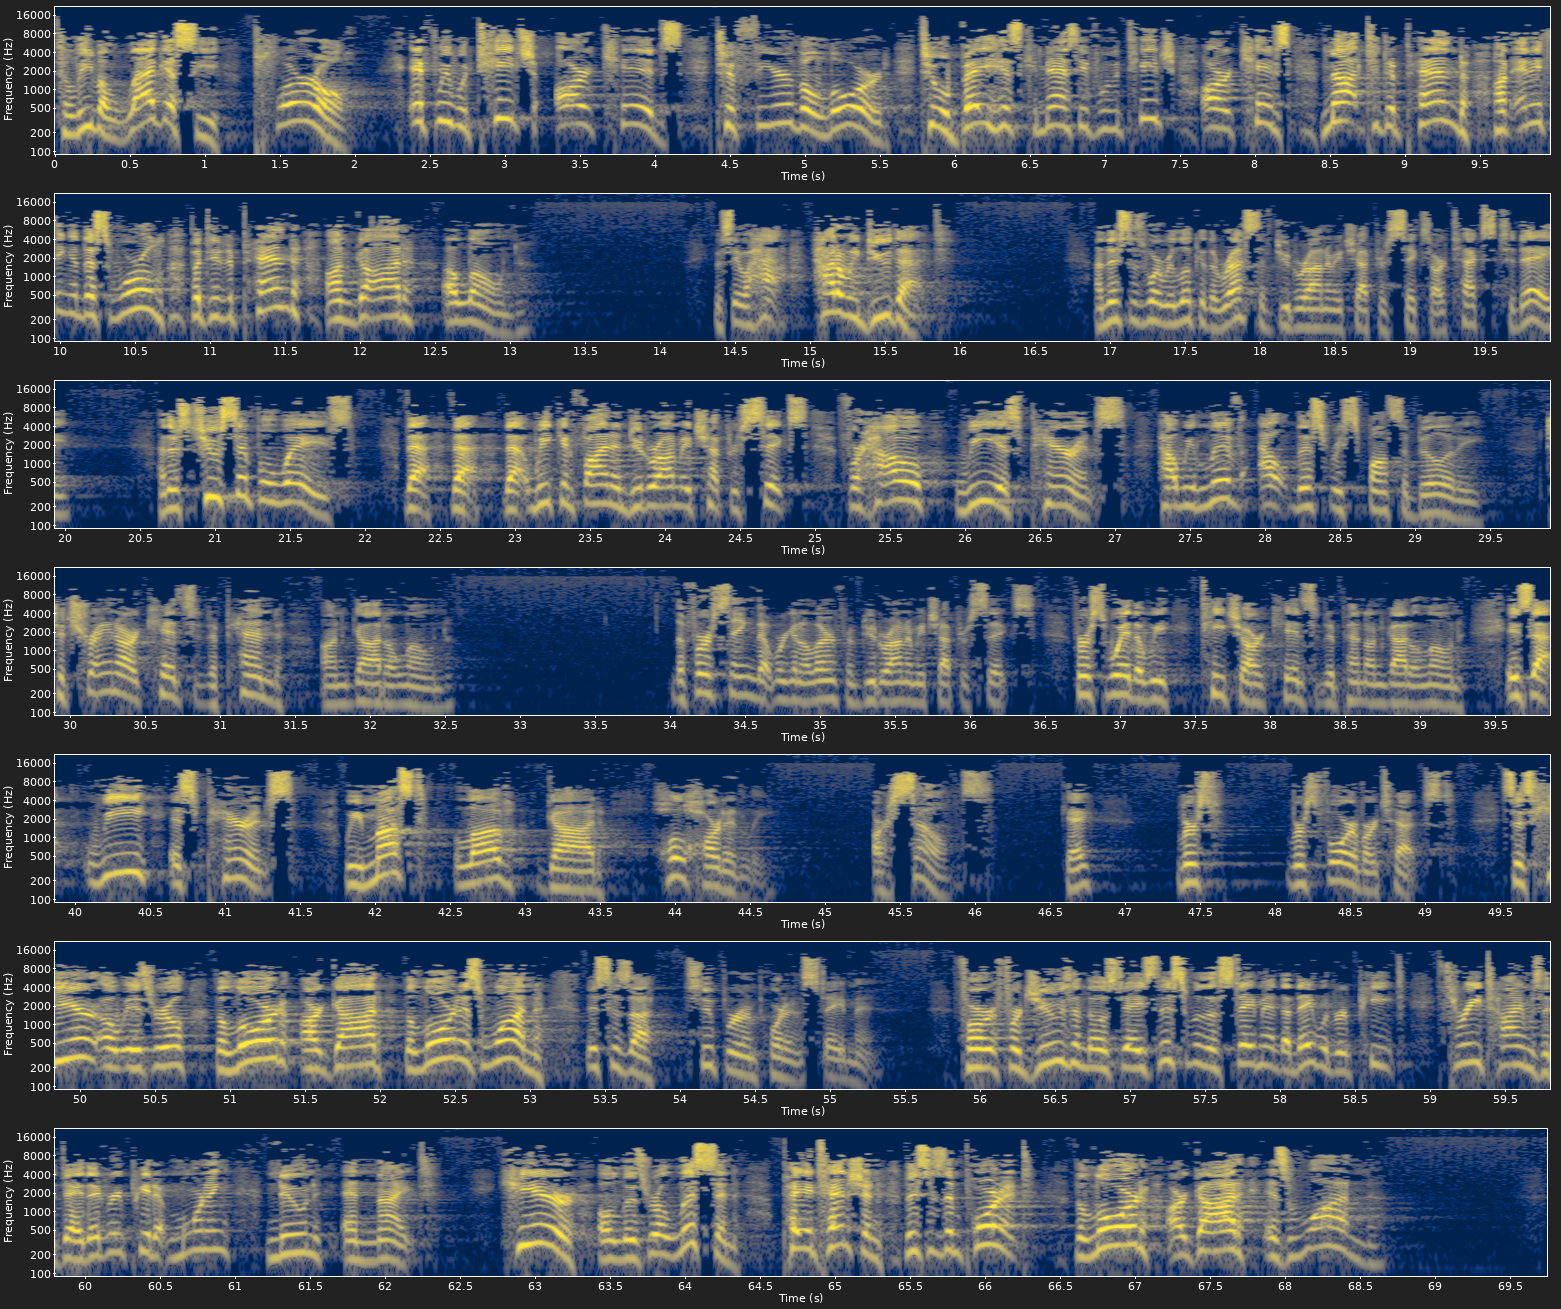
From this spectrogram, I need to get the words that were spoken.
to leave a legacy, plural if we would teach our kids to fear the Lord, to obey His commands, if we would teach our kids not to depend on anything in this world, but to depend on God alone. You say, well, how, how do we do that? And this is where we look at the rest of Deuteronomy chapter 6, our text today. And there's two simple ways that, that, that we can find in Deuteronomy chapter 6 for how we as parents, how we live out this responsibility to train our kids to depend on God alone. The first thing that we're going to learn from Deuteronomy chapter 6, first way that we teach our kids to depend on God alone, is that we as parents, we must love God wholeheartedly ourselves. Okay? Verse, verse 4 of our text says, Hear, O Israel, the Lord our God, the Lord is one. This is a super important statement. For, for Jews in those days, this was a statement that they would repeat three times a day. They'd repeat it morning, noon, and night. Hear, O Israel, listen, pay attention. This is important. The Lord our God is one.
